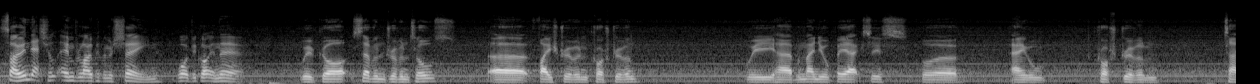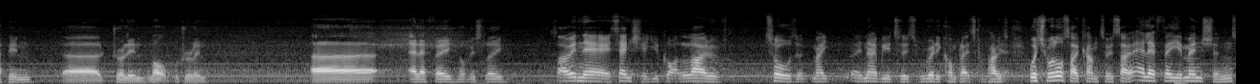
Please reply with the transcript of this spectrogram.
So in the actual envelope of the machine, what have you got in there? We've got seven driven tools, uh, face driven, cross driven. We have a manual B axis for angled, cross driven, tapping, uh, drilling, multiple drilling. Uh, LFV, obviously. So in there, essentially, you've got a load of tools that make enable you to do some really complex components, which we'll also come to. So LFV you mentioned.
